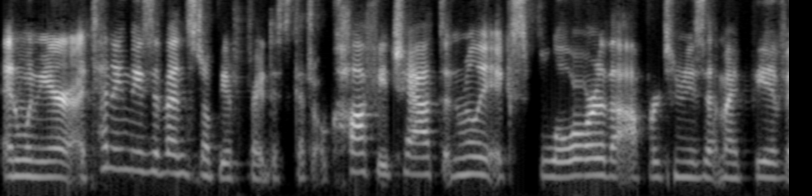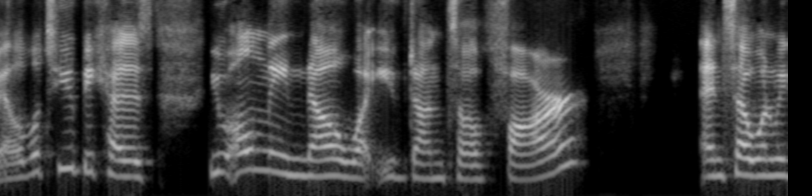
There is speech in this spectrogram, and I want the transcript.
And when you're attending these events, don't be afraid to schedule coffee chats and really explore the opportunities that might be available to you because you only know what you've done so far. And so when we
